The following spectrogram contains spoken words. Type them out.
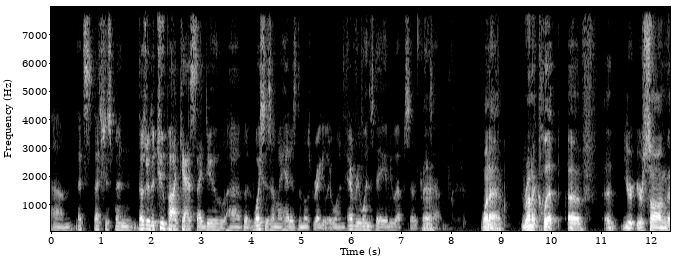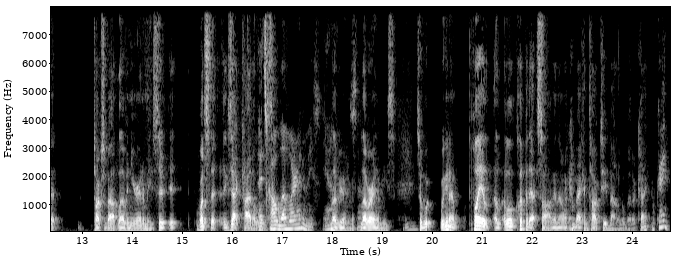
Um, that's that's just been those are the two podcasts I do, uh, but Voices on My Head is the most regular one. Every Wednesday, a new episode comes Yeah. out. Want to run a clip of uh, your your song that talks about loving your enemies. It, it, what's the exact title? It's this? called Love Our Enemies. Yeah, Love Your Enemies. So- Love Our Enemies. Mhm. So we're, we're going to play a, a, little clip of that song, and then I'll come back and talk to you about it a little bit. Okay? Okay.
